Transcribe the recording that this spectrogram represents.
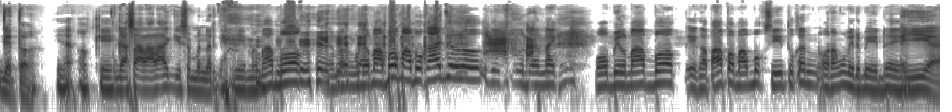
Gitu Ya oke. nggak salah lagi sebenarnya Ya, emang mabok, emang udah mabok mabok aja lo. Udah, naik mobil mabok, ya nggak apa-apa mabok sih itu kan orang mah beda-beda ya. iya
